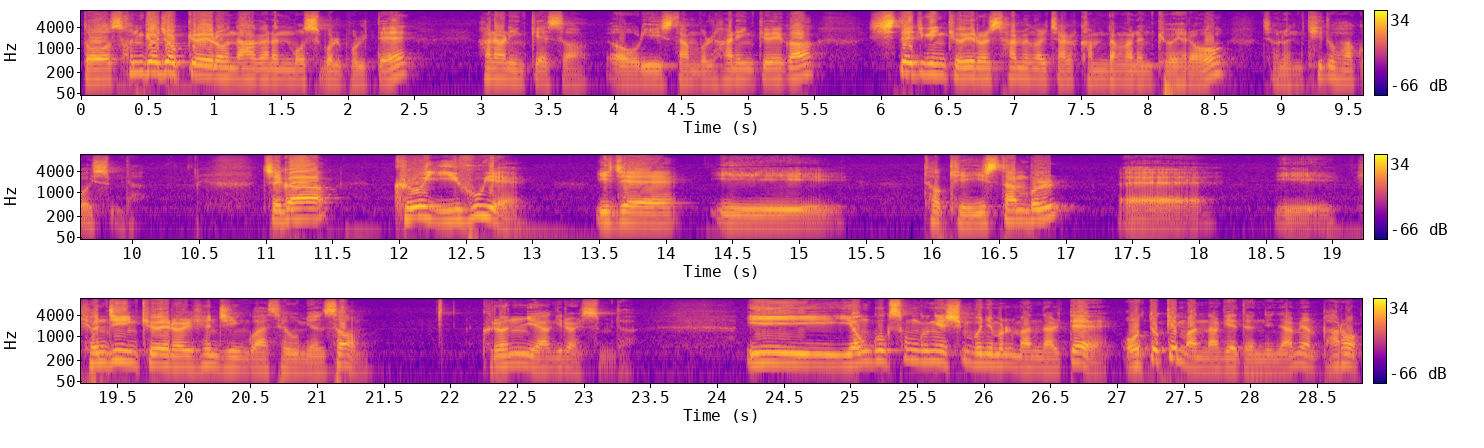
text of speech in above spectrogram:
또 선교적 교회로 나아가는 모습을 볼 때 하나님께서 우리 이스탄불 한인교회가 시대적인 교회를 사명을 잘 감당하는 교회로 저는 기도하고 있습니다. 제가 그 이후에 이제 이 터키 이스탄불 에, 이 현지인 교회를 현지인과 세우면서 그런 이야기를 했습니다. 이 영국 성공회 신부님을 만날 때 어떻게 만나게 됐느냐면 바로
